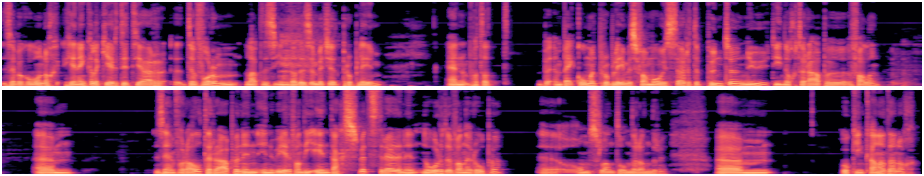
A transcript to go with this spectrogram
ze hebben gewoon nog geen enkele keer dit jaar de vorm laten zien. Dat is een beetje het probleem. En wat dat een bijkomend probleem is van Movistar, de punten nu, die nog te rapen vallen, um, zijn vooral te rapen in, in weer van die eendagswedstrijden in het noorden van Europa. Uh, ons land onder andere. Um, ook in Canada nog.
